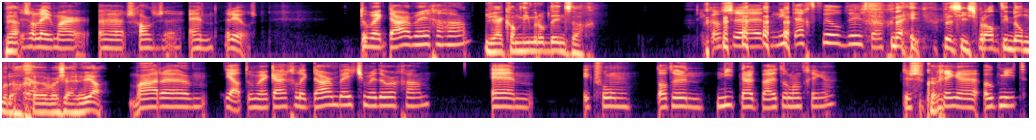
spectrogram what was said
Ja. Dus alleen maar eh, schansen en rails. Toen ben ik daar mee gegaan. Dus jij kwam niet meer op dinsdag. Ik was niet echt veel op dinsdag. Nee, precies. Vooral op die donderdag Ja. was jij er, ja. Maar ehm, ja, toen ben ik eigenlijk daar een beetje mee doorgegaan. En ik vond dat hun niet naar het buitenland gingen. Dus we gingen ook niet.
